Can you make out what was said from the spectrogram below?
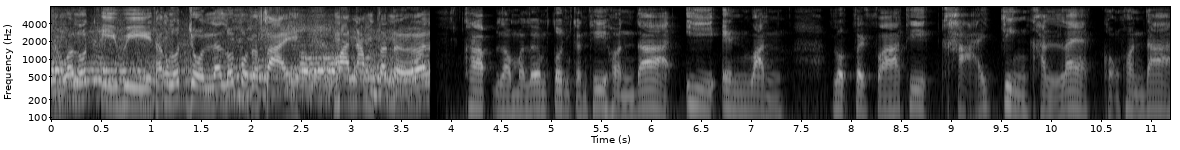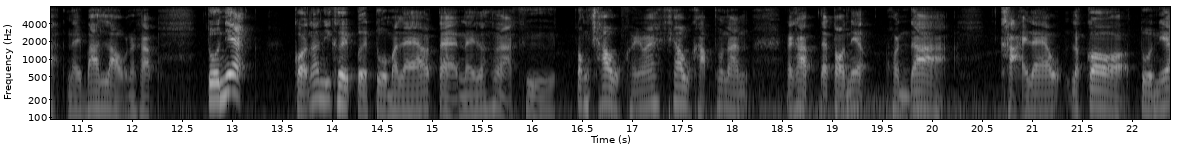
หรือว่ารถ EV ทั้งรถยนต์และรถมอเตอร์ไซค์มานำเสนอ ครับ เรามาเริ่มต้นกันที่ Honda EN1 รถไฟฟ้าที่ขายจริงคันแรกของ Honda ในบ้านเรานะครับ ตัวเนี้ย ก่อนหน้านี้เคยเปิดตัวมาแล้ว แต่ในลักษณะคือต้องเช่าใช่ไหมเช่าขับเท่านั้นนะครับ แต่ตอนนี้ Honda ขายแล้ว แล้วก็ตัวนี้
